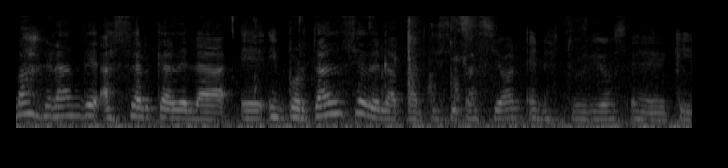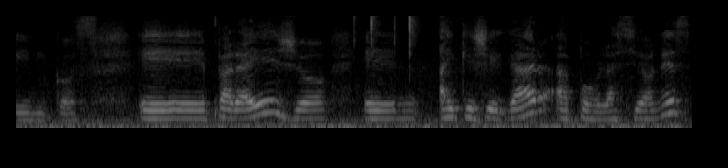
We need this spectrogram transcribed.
más grande acerca de la eh, importancia de la participación en estudios eh, clínicos. para ello hay que llegar a poblaciones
